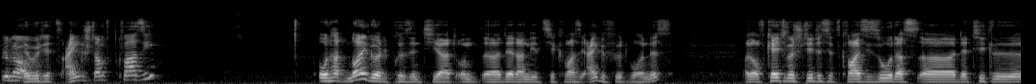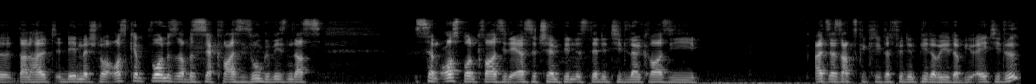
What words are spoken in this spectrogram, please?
Genau. der wird jetzt eingestampft quasi. Und hat einen neuen Gürtel präsentiert und äh, der dann jetzt hier quasi eingeführt worden ist. Also auf Cage Match steht es jetzt quasi so, dass äh, der Titel dann halt in dem Match neu auskämpft worden ist, aber es ist ja quasi so gewesen, dass Sam Osborne quasi der erste Champion ist, der den Titel dann quasi als Ersatz gekriegt hat für den PWWA-Titel.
